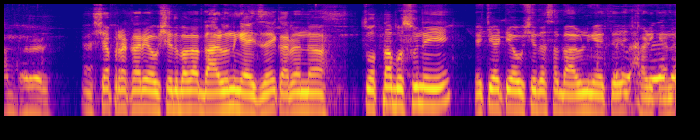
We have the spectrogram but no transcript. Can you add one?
अशा प्रकारे औषध बघा गाळून घ्यायचं आहे कारण चोथा बसू नये याच्यासाठी औषध असं गाळून घ्यायचं आहे खाडक्यानं.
